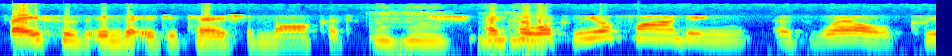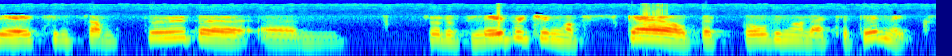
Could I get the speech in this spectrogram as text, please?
spaces in the education market. Mm-hmm, and so mm-hmm. what we are finding as well, creating some further um, sort of leveraging of scale, but building on academics,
